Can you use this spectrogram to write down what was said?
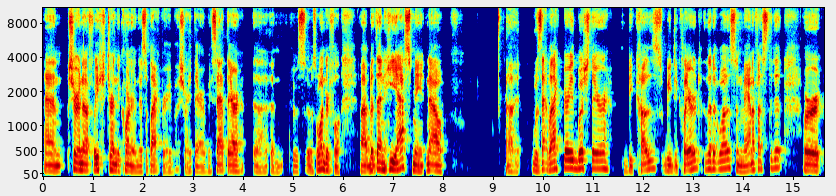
and sure enough, we turned the corner and there's a blackberry bush right there. We sat there uh, and it was it was wonderful. Uh, but then he asked me, "Now, uh, was that blackberry bush there because we declared that it was and manifested it, or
